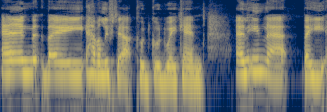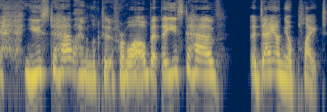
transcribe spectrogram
And they have a lift out called Good Weekend. And in that, they used to have, I haven't looked at it for a while, but they used to have a day on your plate.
